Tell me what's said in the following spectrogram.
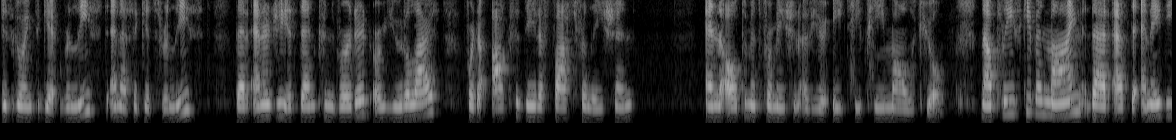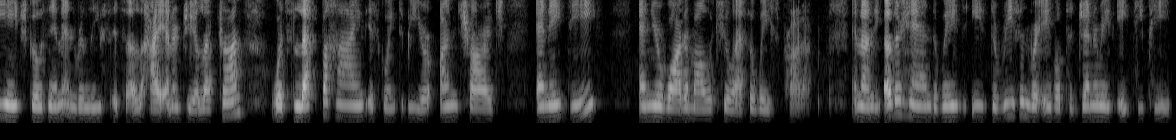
is going to get released and as it gets released That energy is then converted or utilized for the oxidative phosphorylation and the ultimate formation of your ATP molecule. Now, please keep in mind that as the NADH goes in and relieves its uh, high energy electron, what's left behind is going to be your uncharged NAD and your water molecule as a waste product. And on the other hand, the way the reason we're able to generate ATP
